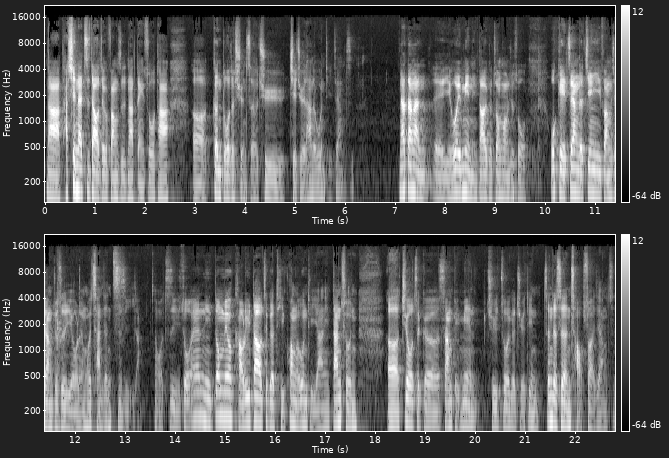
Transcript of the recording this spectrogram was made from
那他现在知道这个方式，那等于说他呃更多的选择去解决他的问题，这样子，那当然呃也会面临到一个状况，就是说我给这样的建议方向，就是有人会产生质疑啊。我自己说，哎、你都没有考虑到这个体况的问题、啊？你单纯，呃，就这个商品面去做一个决定，真的是很草率这样子。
